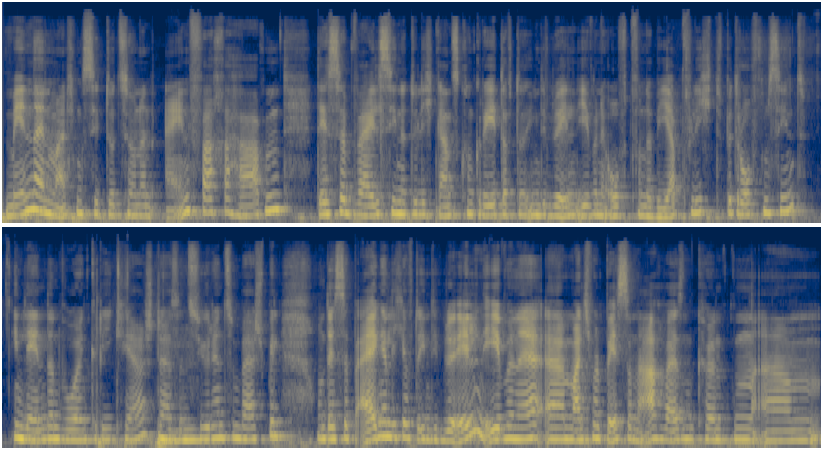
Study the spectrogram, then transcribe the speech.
Männer in manchen Situationen einfacher haben, deshalb weil sie natürlich ganz konkret auf der individuellen Ebene oft von der Wehrpflicht betroffen sind in Ländern, wo ein Krieg herrscht, also in mhm. Syrien zum Beispiel, und deshalb eigentlich auf der individuellen Ebene äh, manchmal besser nachweisen könnten, ähm,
